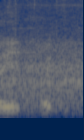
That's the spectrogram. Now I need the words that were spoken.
Oui. oui.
